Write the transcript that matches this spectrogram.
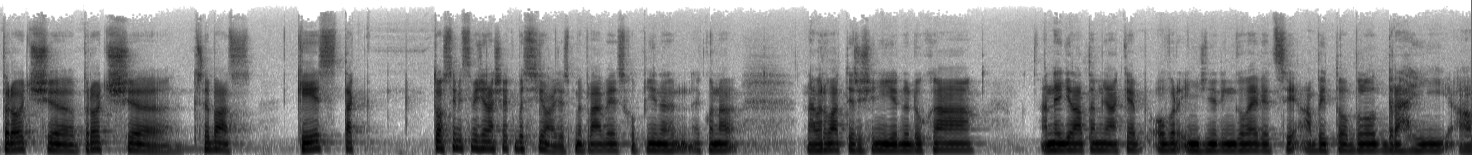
proč, proč třeba KIS, tak to si myslím, že je naše jakoby síla, že jsme právě schopni na, jako na, navrhovat ty řešení jednoduchá a nedělat tam nějaké over-engineeringové věci, aby to bylo drahý a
